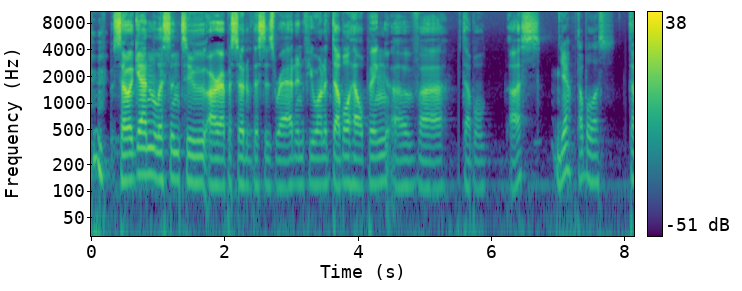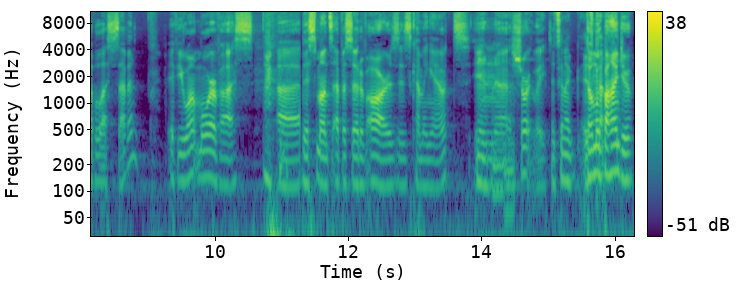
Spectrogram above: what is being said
so again, listen to our episode of This Is Rad, and if you want a double helping of uh, double us, Yeah, double us. double S seven. If you want more of us, uh, this month's episode of ours is coming out in uh, shortly. It's gonna. It's Don't look co- behind you.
